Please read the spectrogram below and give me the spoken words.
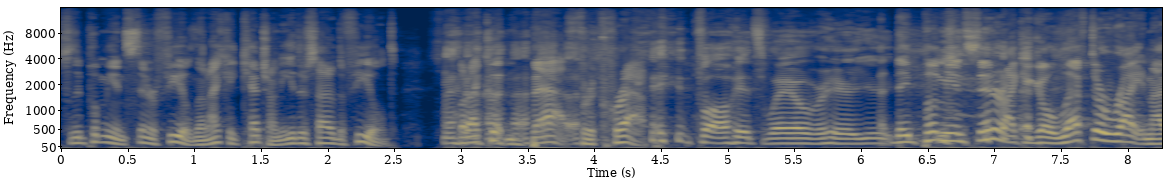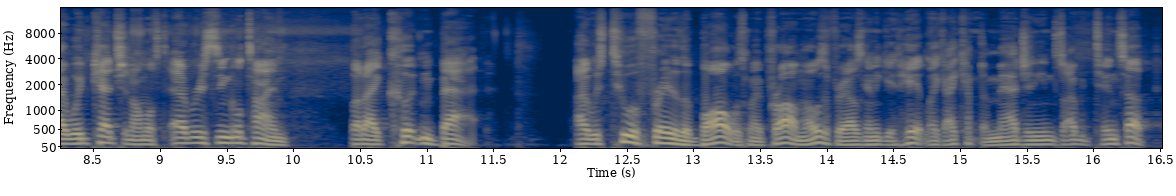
So they put me in center field and I could catch on either side of the field. But I couldn't bat for crap. Ball hits way over here. You They put me in center. I could go left or right and I would catch it almost every single time. But I couldn't bat. I was too afraid of the ball was my problem. I was afraid I was going to get hit. Like I kept imagining, so I would tense up.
